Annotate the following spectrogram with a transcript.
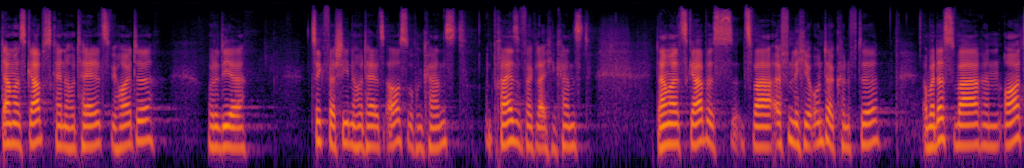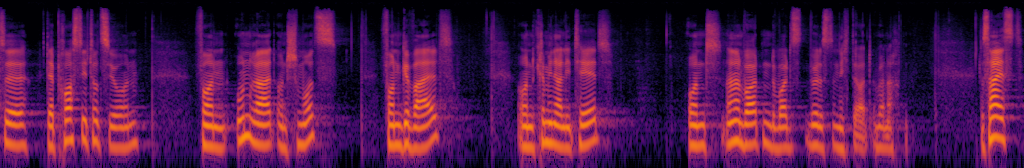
damals gab es keine Hotels wie heute, wo du dir zig verschiedene Hotels aussuchen kannst und Preise vergleichen kannst. Damals gab es zwar öffentliche Unterkünfte, aber das waren Orte der Prostitution, von Unrat und Schmutz, von Gewalt und Kriminalität. Und in anderen Worten, du wolltest, würdest du nicht dort übernachten. Das heißt,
